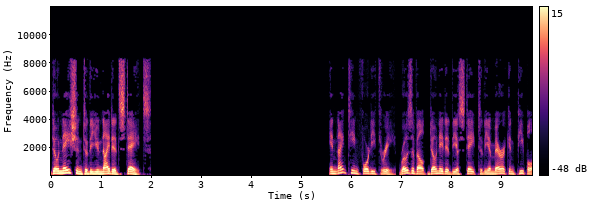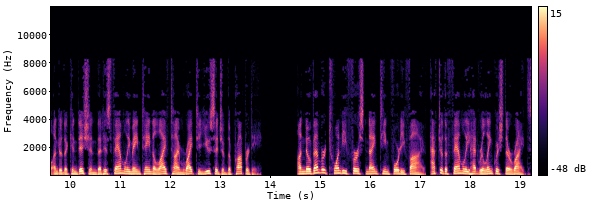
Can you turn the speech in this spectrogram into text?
Donation to the United States In 1943, Roosevelt donated the estate to the American people under the condition that his family maintained a lifetime right to usage of the property. On November 21, 1945, after the family had relinquished their rights,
